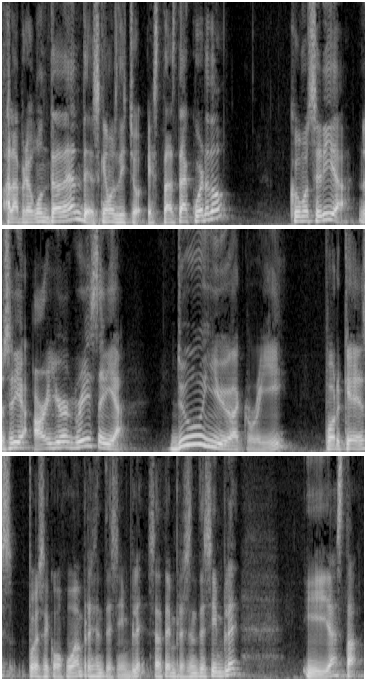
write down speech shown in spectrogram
A la pregunta de antes que hemos dicho, ¿estás de acuerdo? ¿Cómo sería? No sería are you agree, sería do you agree, porque es, pues se conjuga en presente simple, se hace en presente simple y ya está,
